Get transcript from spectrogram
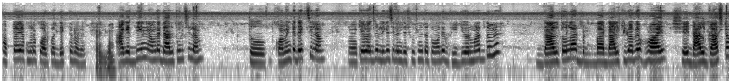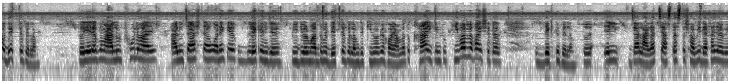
সবটাই আপনারা পরপর দেখতে পাবেন। একদম। আগের দিন আমরা ডাল তুলছিলাম তো কমেন্টে দেখছিলাম কেউ একজন লিখেছিলেন যে সুস্মিতা তোমাদের ভিডিওর মাধ্যমে ডাল তোলার বা ডাল কীভাবে হয় সেই ডাল গাছটাও দেখতে পেলাম। তো এরকম আলুর ফুল হয় আলু চাষটাও অনেকে লেখেন যে ভিডিওর মাধ্যমে দেখতে পেলাম যে কীভাবে হয়। আমরা তো খাই কিন্তু কীভাবে হয় সেটা দেখতে পেলাম। তো এই যা লাগাচ্ছে আস্তে আস্তে সবই দেখা যাবে।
